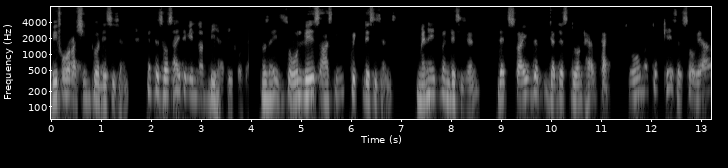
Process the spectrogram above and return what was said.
before rushing to a decision but the society will not be happy for that. Society always asking quick decisions, management decisions. That's why the judges don't have time. So much of cases, so where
